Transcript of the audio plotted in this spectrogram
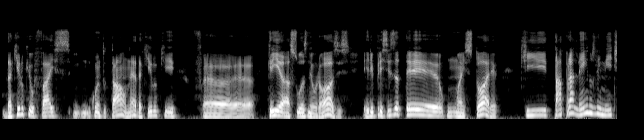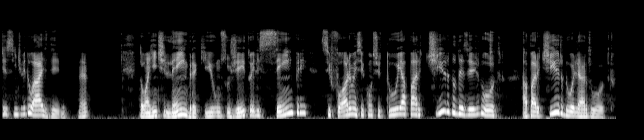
daquilo que o faz enquanto tal, né, daquilo que uh, cria as suas neuroses, ele precisa ter uma história que tá para além dos limites individuais dele, né? Então a gente lembra que um sujeito ele sempre se forma e se constitui a partir do desejo do outro, a partir do olhar do outro,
